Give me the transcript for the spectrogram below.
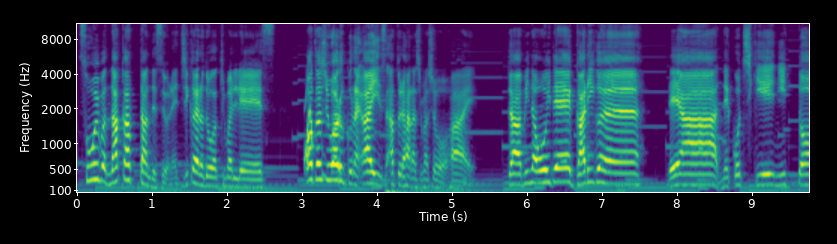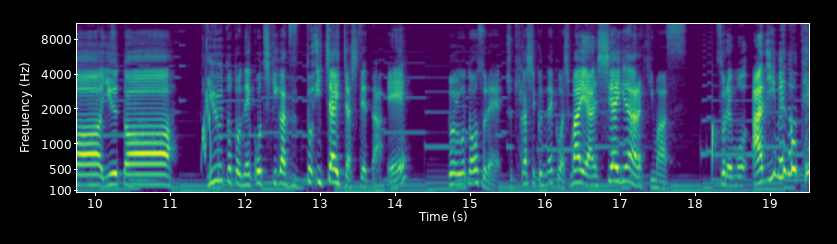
そういえばなかったんですよね。次回の動画決まりです。私悪くない。あ、いいです。後で話しましょう。はい。じゃあみんなおいで、ガリ軍。レア、猫チキ、ニット、ユート。ユートと猫チキがずっとイチャイチャしてた。え？どういうこと？それ。ちょ、聞かせてくんない？詳しい。まあいや、試合行きながら聞きます。それもうアニメの展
